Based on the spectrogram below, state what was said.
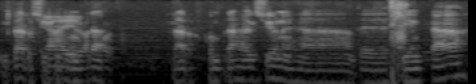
Y claro, si tú claro, compras acciones a- de 100k,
